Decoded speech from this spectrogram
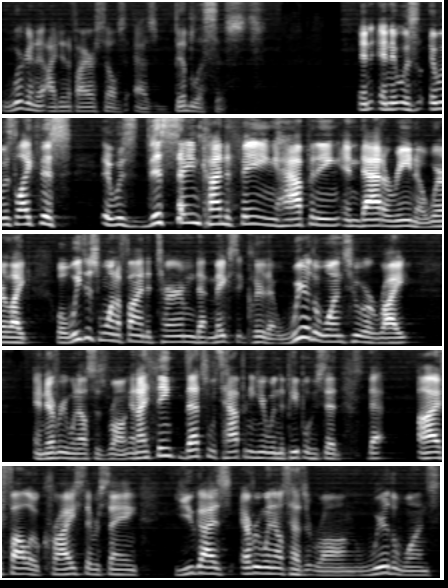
we're going to identify ourselves as biblicists. And, and it, was, it was like this, it was this same kind of thing happening in that arena where like, well, we just want to find a term that makes it clear that we're the ones who are right and everyone else is wrong. And I think that's what's happening here when the people who said that I follow Christ, they were saying, you guys, everyone else has it wrong. We're the ones,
